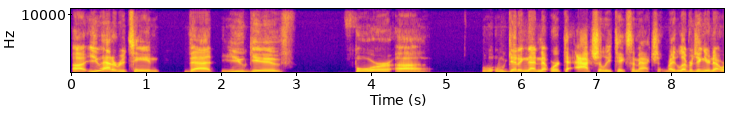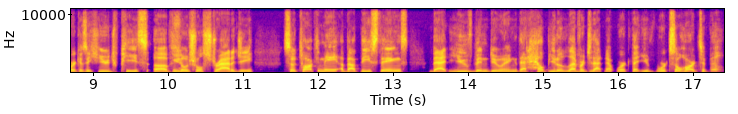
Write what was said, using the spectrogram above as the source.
Uh, you had a routine that you give for uh, w- getting that network to actually take some action, right? Leveraging your network is a huge piece of yeah. social strategy. So, talk to me about these things that you've been doing that help you to leverage that network that you've worked so hard to build.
